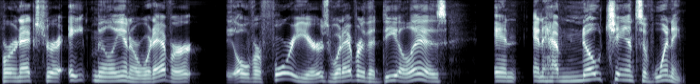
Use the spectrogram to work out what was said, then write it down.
for an extra 8 million or whatever over 4 years, whatever the deal is and and have no chance of winning.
